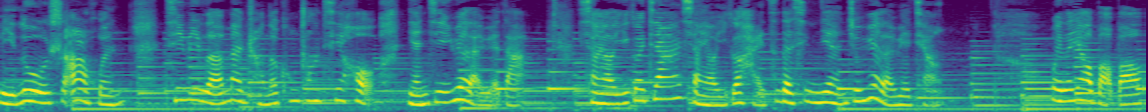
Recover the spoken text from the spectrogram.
李璐是二婚，经历了漫长的空窗期后，年纪越来越大，想要一个家，想要一个孩子的信念就越来越强。为了要宝宝，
